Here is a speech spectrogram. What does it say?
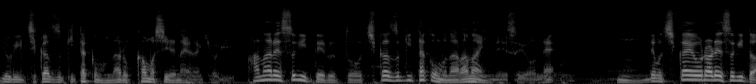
より近づきたくもなるかもしれないような距離離れすぎてると近づきたくもならないんですよね。うん、でも近寄られすぎと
